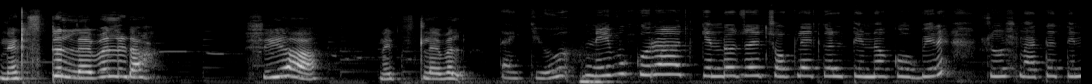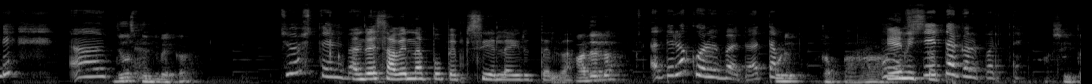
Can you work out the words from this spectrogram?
ನೆಕ್ಸ್ಟ್ ಲೆವೆಲ್ ಡಾ. ಶಿಯಾ ನೆಕ್ಸ್ಟ್ ಲೆವೆಲ್ ಥ್ಯಾಂಕ್ ಯು ನೀವು ಕೂಡ ಕಿಂಡರ್ ಜಾಯ್ ಚಾಕ್ಲೇಟ್ಗಳು ತಿನ್ನೋಕೆ ಹೋಗ್ಬೇಡಿ ಜ್ಯೂಸ್ ಮಾತ್ರ ತಿಂಡಿ ಜ್ಯೂಸ್ ತಿನ್ಬೇಕಾ? ಜ್ಯೂಸ್ ತಿನ್ಬೇಕು ಅಂದ್ರೆ ಸೆವೆನ್ ಅಪ್ ಪೆಪ್ಸಿ ಎಲ್ಲ ಇರುತ್ತಲ್ವಾ? ಅದೆಲ್ಲ? ಅದೆಲ್ಲ ಕುಡಿಬಾರ್ದು ಅದು ತಪ್ಪು. ಕುಡಿ ತಪ್ಪ? ಶೀತ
